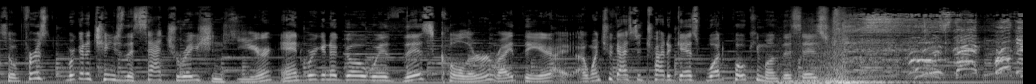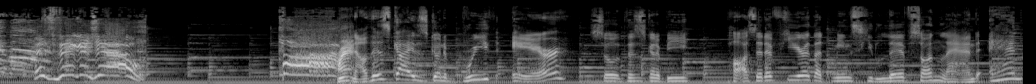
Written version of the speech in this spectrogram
So first, we're gonna change the saturation here, and we're gonna go with this color right there. I, I want you guys to try to guess what Pokemon this is. Who's that Pokemon? It's Pikachu! Now this guy is gonna breathe air, so this is gonna be positive here. That means he lives on land, and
